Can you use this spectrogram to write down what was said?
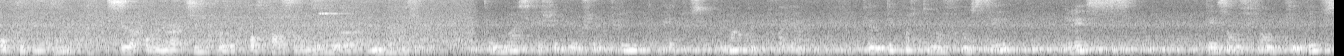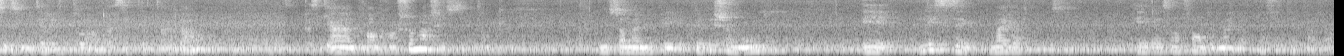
auprès de vous, c'est la problématique portant sur les euh, mineurs isolés. Pour moi, ce que j'ai vu aujourd'hui est tout simplement incroyable. Qu'un département français laisse des enfants qui vivent sur son territoire dans cet état-là, parce qu'il y a un grand, grand chômage ici. Donc, nous sommes un des pays les plus riches au monde, et laisser Mayotte et les enfants de Mayotte dans cet état-là,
